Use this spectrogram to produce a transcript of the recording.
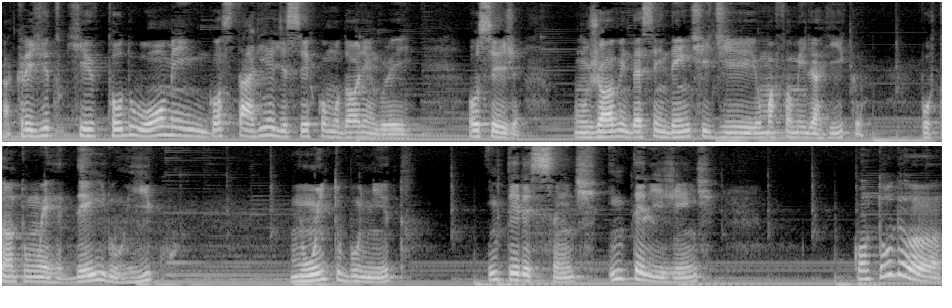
Acredito que todo homem gostaria de ser como Dorian Gray. Ou seja, um jovem descendente de uma família rica, portanto, um herdeiro rico, muito bonito, interessante, inteligente. Contudo,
